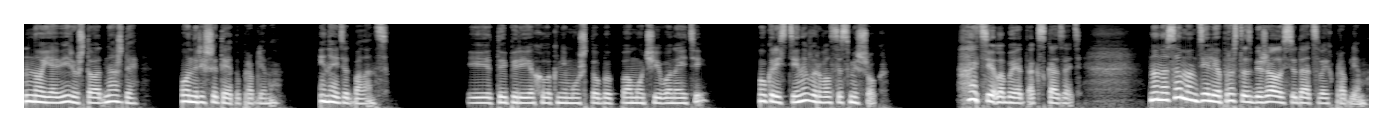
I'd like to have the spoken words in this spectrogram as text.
Но я верю, что однажды он решит эту проблему и найдет баланс. «И ты переехала к нему, чтобы помочь его найти?» У Кристины вырвался смешок. Хотела бы я так сказать. Но на самом деле я просто сбежала сюда от своих проблем.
